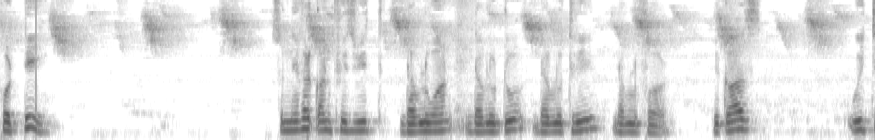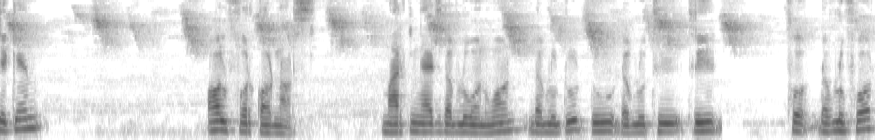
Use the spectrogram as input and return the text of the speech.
40 so never confuse with W1 W2 W3 W4 because we taken all four corners marking as W11 W2 2 W3 3 4 W4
